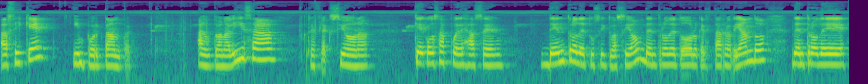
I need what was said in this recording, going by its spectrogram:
Así que, importante, autoanaliza, reflexiona, qué cosas puedes hacer dentro de tu situación, dentro de todo lo que te está rodeando, dentro de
